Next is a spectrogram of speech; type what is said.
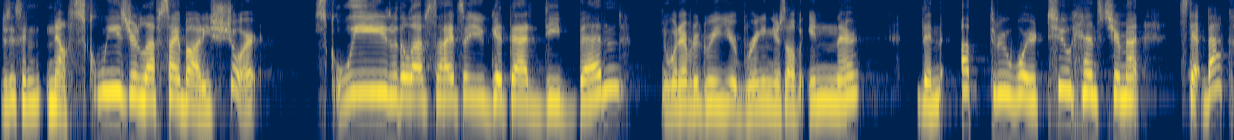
Just extending. Now squeeze your left side body short. Squeeze with the left side so you get that deep bend to whatever degree you're bringing yourself in there. Then up through warrior two, hands to your mat. Step back.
